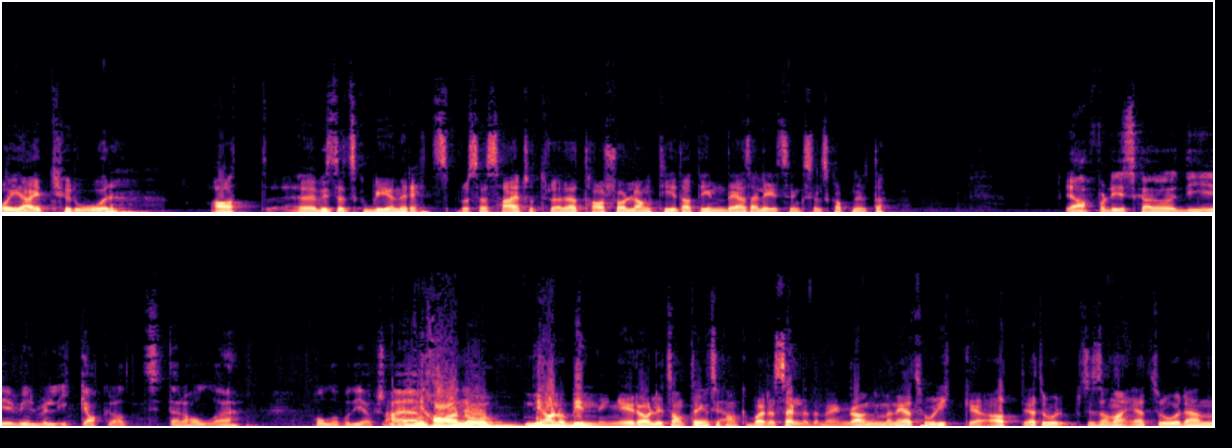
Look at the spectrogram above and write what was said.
Og jeg tror at eh, hvis det skal bli en rettsprosess her, så tror jeg det tar så lang tid at innen det så er leasingselskapene ute. Ja, for de, jo, de vil vel ikke akkurat sitte her og holde, holde på de aksjene? Nei, de, har noe, de har noen bindinger og litt sånne ting, så de kan ikke bare selge det med en gang. Men jeg tror ikke at Jeg tror, sånn, jeg tror en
